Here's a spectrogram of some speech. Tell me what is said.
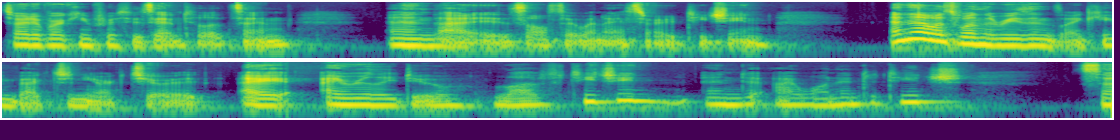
started working for Suzanne Tillotson. And that is also when I started teaching. And that was one of the reasons I came back to New York too. I, I really do love teaching and I wanted to teach. So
